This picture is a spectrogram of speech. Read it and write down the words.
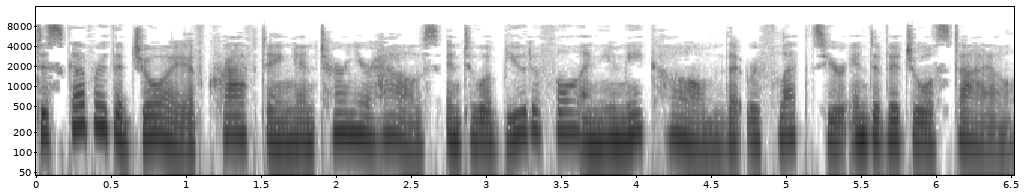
Discover the joy of crafting and turn your house into a beautiful and unique home that reflects your individual style.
